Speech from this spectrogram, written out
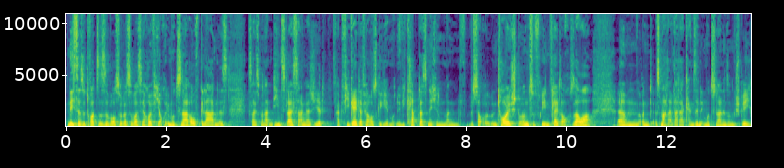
nichtsdestotrotz ist es aber auch so, dass sowas ja häufig auch emotional aufgeladen ist. Das heißt, man hat einen Dienstleister engagiert, hat viel Geld dafür ausgegeben und irgendwie klappt das nicht und man ist enttäuscht und unzufrieden, vielleicht auch sauer. Ähm, und es macht einfach da keinen Sinn, emotional in so ein Gespräch,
